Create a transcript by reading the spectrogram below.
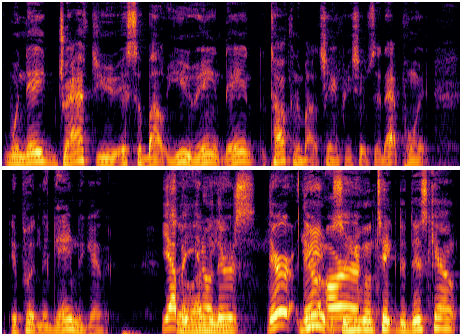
when they draft you, it's about you. They ain't they ain't talking about championships at that point. They're putting the game together. Yeah, so, but you know, mean, there's there there you, are. So you're gonna take the discount?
